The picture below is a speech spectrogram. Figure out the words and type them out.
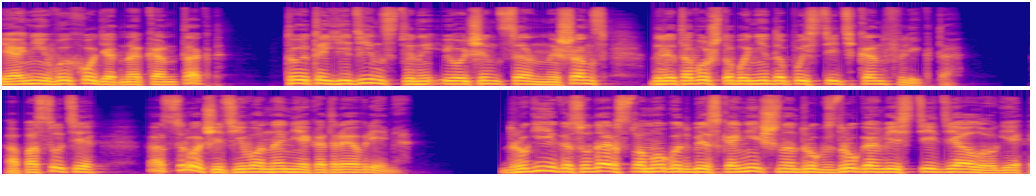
и они выходят на контакт, то это единственный и очень ценный шанс для того, чтобы не допустить конфликта. А по сути, отсрочить его на некоторое время. Другие государства могут бесконечно друг с другом вести диалоги,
